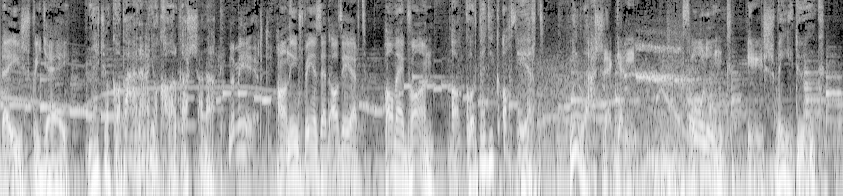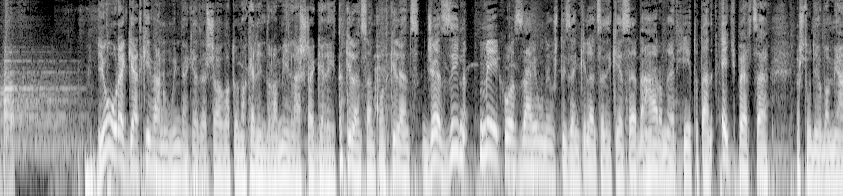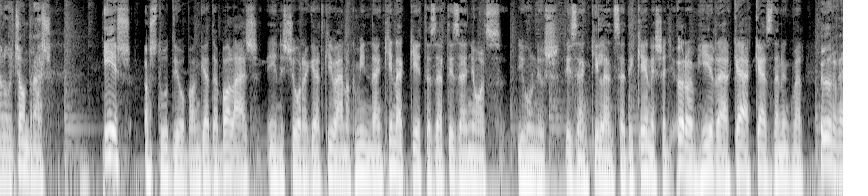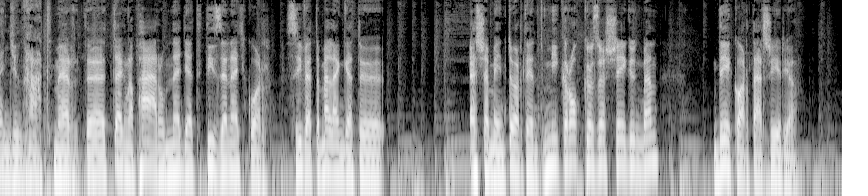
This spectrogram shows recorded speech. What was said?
De is figyelj, ne csak a bárányok hallgassanak. De miért? Ha nincs pénzed azért, ha megvan, akkor pedig azért. Millás reggeli. Szólunk és védünk. Jó reggelt kívánunk minden kedves hallgatónak, elindul a Millás reggelét a 90.9 Jazzin, még hozzá június 19-én szerdán 3 hét után egy perccel a stúdióban Miállói Csandrás. És a stúdióban Gede Balázs, én is jó reggelt kívánok mindenkinek 2018. június 19-én, és egy örömhírrel kell kezdenünk, mert Örvendjünk hát! mert uh, tegnap 3.4.11-kor szívet melengető esemény történt mikrok közösségünkben. D. Kartárs írja.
